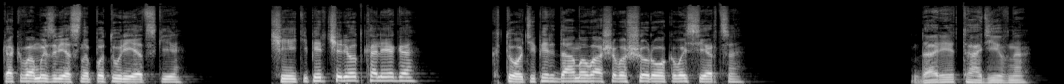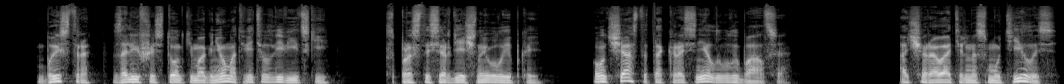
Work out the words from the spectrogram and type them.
как вам известно по-турецки. Чей теперь черед, коллега? Кто теперь дама вашего широкого сердца? Дарья Тадьевна. Быстро, залившись тонким огнем, ответил Левицкий с простосердечной улыбкой. Он часто так краснел и улыбался. Очаровательно смутилась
